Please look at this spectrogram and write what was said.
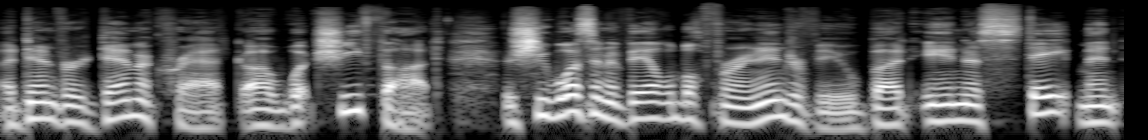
a Denver Democrat, uh, what she thought. She wasn't available for an interview, but in a statement,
